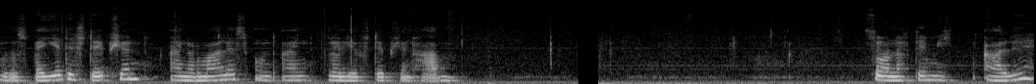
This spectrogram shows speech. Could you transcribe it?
so dass bei jedem Stäbchen ein normales und ein Reliefstäbchen haben. So, nachdem ich alle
